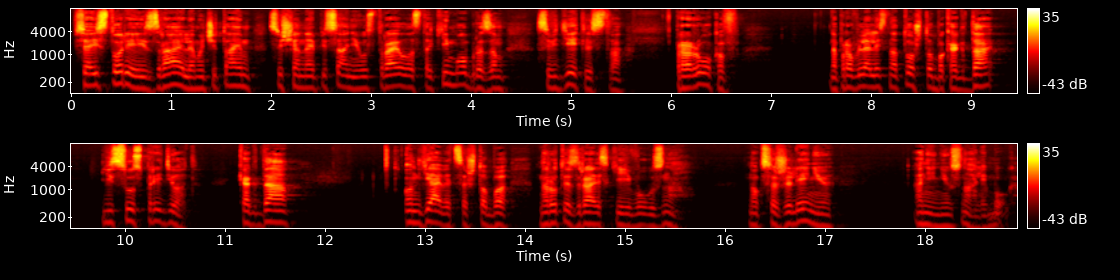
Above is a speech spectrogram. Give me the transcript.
Вся история Израиля, мы читаем Священное Писание, устраивалась таким образом свидетельство пророков – направлялись на то, чтобы когда Иисус придет, когда Он явится, чтобы народ израильский Его узнал. Но, к сожалению, они не узнали Бога.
